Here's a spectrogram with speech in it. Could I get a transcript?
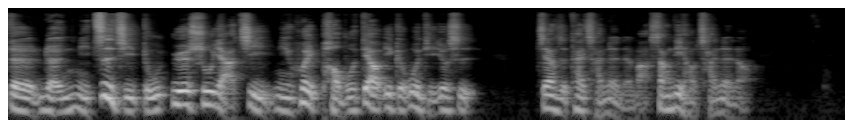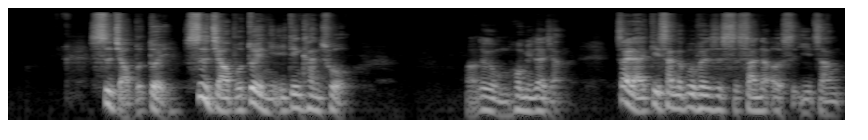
的人，你自己读约书亚记，你会跑不掉一个问题，就是这样子太残忍了吧？上帝好残忍哦，视角不对，视角不对，你一定看错啊。这个我们后面再讲。再来第三个部分是十三到二十一章。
